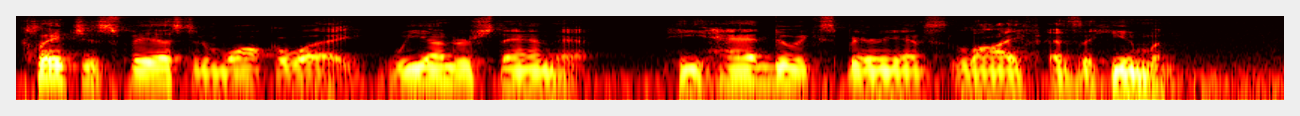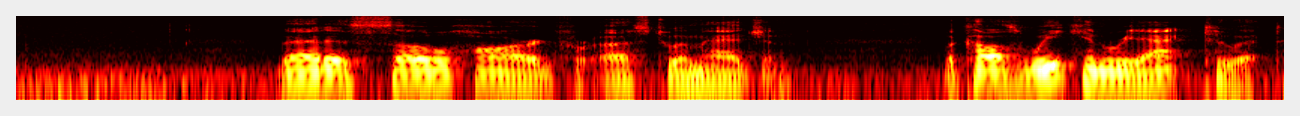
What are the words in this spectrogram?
clench his fist and walk away. We understand that. He had to experience life as a human. That is so hard for us to imagine because we can react to it.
